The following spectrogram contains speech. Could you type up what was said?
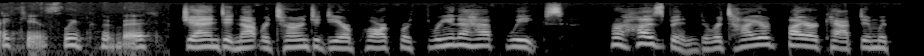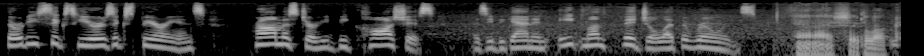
I can't sleep in the bed. Jan did not return to Deer Park for three and a half weeks. Her husband, a retired fire captain with 36 years' experience, promised her he'd be cautious as he began an eight month vigil at the ruins. And I said, Look,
